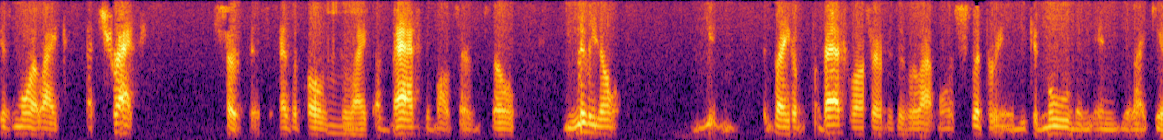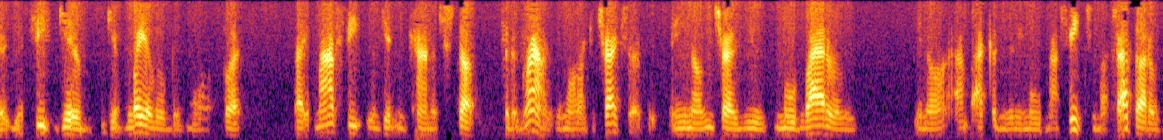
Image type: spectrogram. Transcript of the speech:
is more like a track surface as opposed mm-hmm. to like a basketball surface. So you really don't. You, like a, basketball surface is a lot more slippery, and you can move, and, and like your your feet give give way a little bit more. But like my feet were getting kind of stuck to the ground, you know, like a track surface. And you know, you try to use, move laterally, you know, I, I couldn't really move my feet too much. I thought it was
